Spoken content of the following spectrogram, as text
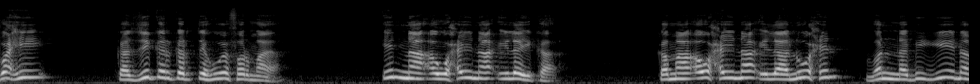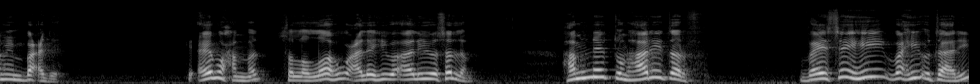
وحی کا ذکر کرتے ہوئے فرمایا، انا اوحینا الیکا کما اوحینا الی نوح والنبیین من بعد کہ اے محمد صلی اللہ علیہ وآلہ وسلم، ہم نے تمہاری طرف ویسے ہی وحی اتاری،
